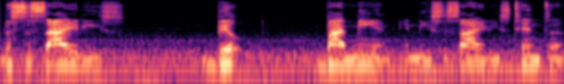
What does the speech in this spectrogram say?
The societies built by men in these societies tend to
